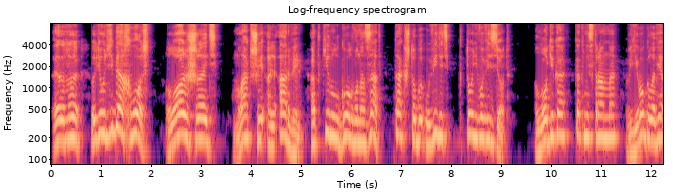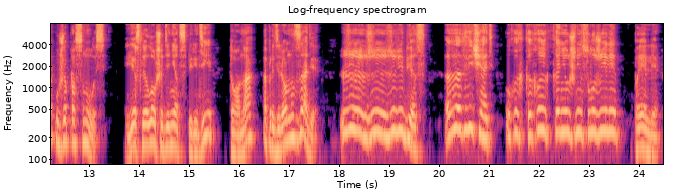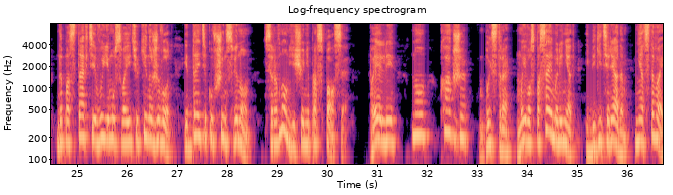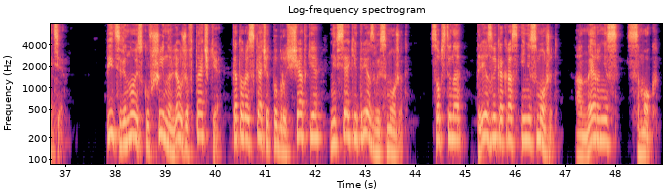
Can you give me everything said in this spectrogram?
«Это у тебя хвост! Лошадь!» Младший Аль-Арвель откинул голову назад, так, чтобы увидеть, кто его везет. Логика, как ни странно, в его голове уже проснулась. Если лошади нет спереди, то она определенно сзади. Ж -ж «Жеребец! Отвечать! Какой конюшне служили?» «Пелли, да поставьте вы ему свои тюки на живот и дайте кувшин с вином. Все равно он еще не проспался. Пелли... Но как же... Быстро, мы его спасаем или нет? И бегите рядом, не отставайте. Пить вино из кувшина, лежа в тачке, которая скачет по брусчатке, не всякий трезвый сможет. Собственно, трезвый как раз и не сможет, а Нернис смог.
